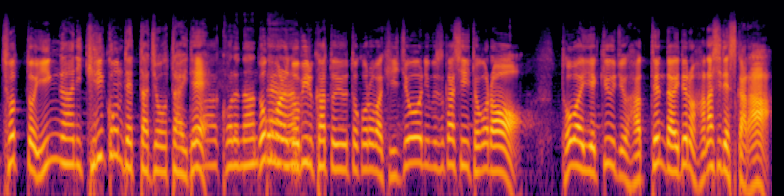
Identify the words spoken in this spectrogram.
ちょっとイン側に切り込んでった状態でど点こまで伸びるかというところは非常に難しいところ。とはいえ98点台での話ですから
